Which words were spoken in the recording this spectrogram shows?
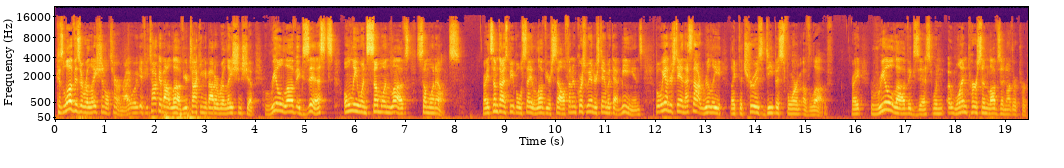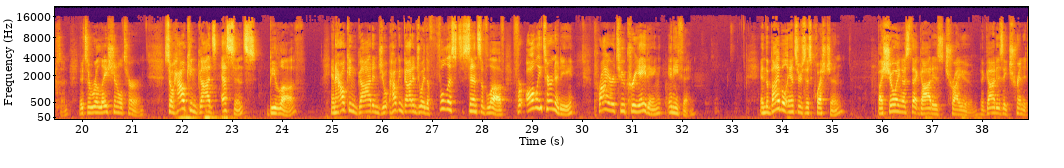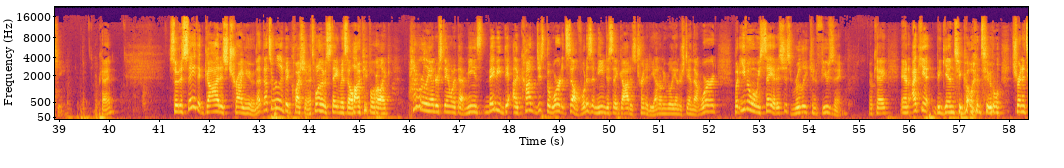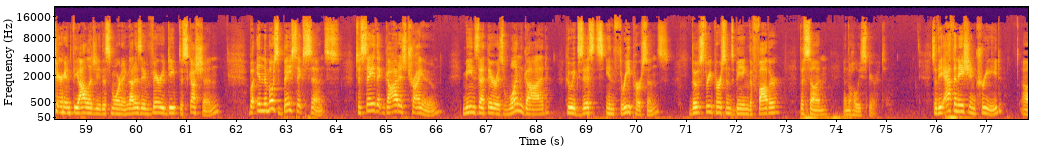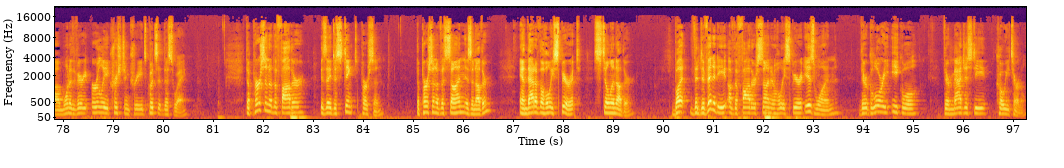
Because love is a relational term, right? If you talk about love, you're talking about a relationship. Real love exists only when someone loves someone else. Right? Sometimes people will say love yourself, and of course we understand what that means, but we understand that's not really like the truest deepest form of love. Right? Real love exists when uh, one person loves another person. It's a relational term. So how can God's essence be love? And how can God enjoy how can God enjoy the fullest sense of love for all eternity prior to creating anything? And the Bible answers this question by showing us that God is triune, that God is a trinity. Okay? So to say that God is triune, that, that's a really big question. It's one of those statements that a lot of people are like, I don't really understand what that means. Maybe the, uh, just the word itself. What does it mean to say God is Trinity? I don't really understand that word. But even when we say it, it's just really confusing. Okay? And I can't begin to go into Trinitarian theology this morning. That is a very deep discussion. But in the most basic sense, to say that God is triune means that there is one God who exists in three persons, those three persons being the Father, the Son, and the Holy Spirit. So the Athanasian Creed, um, one of the very early Christian creeds, puts it this way The person of the Father is a distinct person, the person of the Son is another, and that of the Holy Spirit still another. But the divinity of the Father, Son, and Holy Spirit is one, their glory equal, their majesty co eternal.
